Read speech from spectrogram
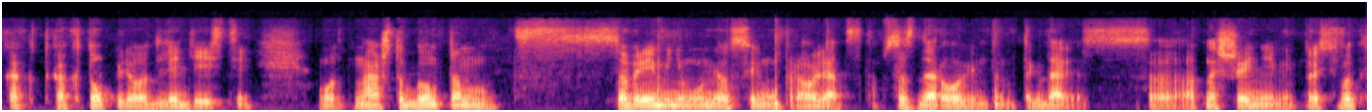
как, как топливо для действий, вот, надо, чтобы он там со временем умел своим управляться, там, со здоровьем там, и так далее, с отношениями. То есть вот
